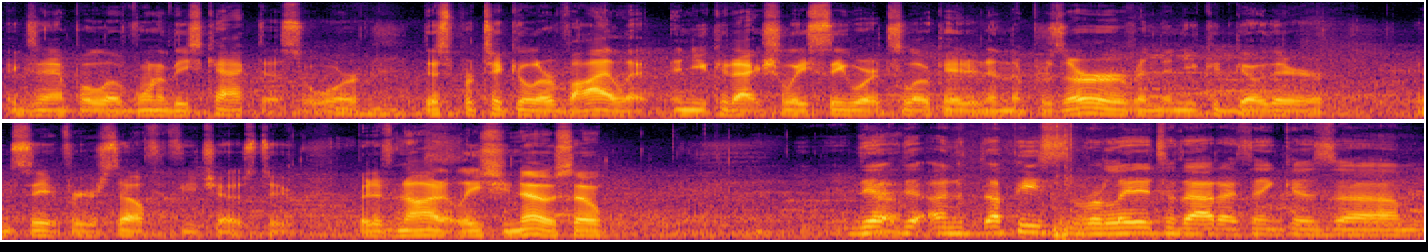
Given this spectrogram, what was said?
example of one of these cactus or mm-hmm. this particular violet, and you could actually see where it's located in the preserve, and then you could go there and see it for yourself if you chose to. But if not, at least you know. So. The, the, a piece related to that, I think, is um,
